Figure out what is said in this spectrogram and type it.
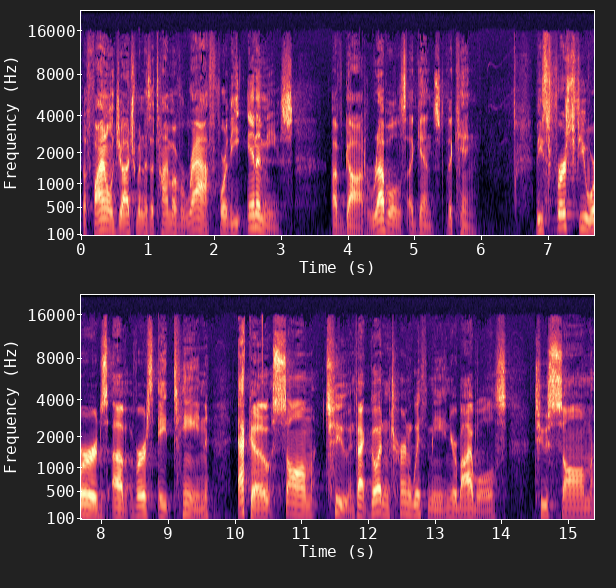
the final judgment is a time of wrath for the enemies of God, rebels against the king. These first few words of verse 18 echo Psalm 2. In fact, go ahead and turn with me in your Bibles to Psalm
